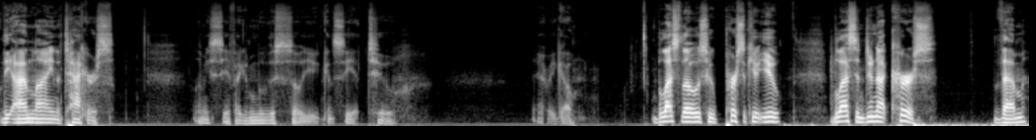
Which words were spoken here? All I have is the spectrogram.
the online attackers. Let me see if I can move this so you can see it too. There we go. Bless those who persecute you. Bless and do not curse them.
